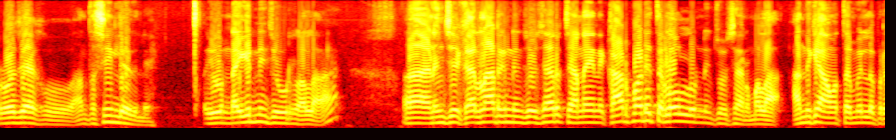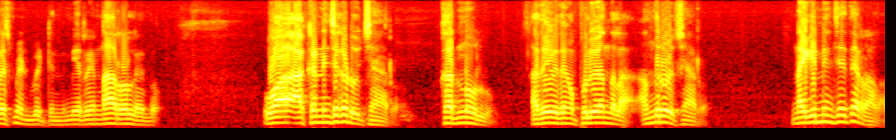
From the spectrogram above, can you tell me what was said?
రోజాకు అంత సీన్ లేదులే. ఇవి నగిరి నుంచి ఎవరు రాలా? నుంచి కర్ణాటక నుంచి వచ్చారు చెన్నై ని- కాట్పాడి నుంచి వచ్చారు మళ్ళా. అందుకే ఆమె తమిళ్ళో ప్రెస్ మీట్ పెట్టింది మీరు విన్నారో లేదో. వా అక్కడి నుంచి అక్కడ వచ్చారు కర్నూలు అదేవిధంగా పులివెందల అందరూ వచ్చారు. నగిరి నుంచి అయితే రాలా.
